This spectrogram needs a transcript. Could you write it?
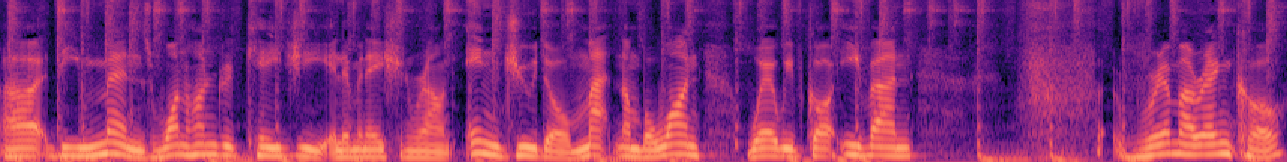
uh, the men's 100 kg elimination round in judo, mat number one, where we've got Ivan Remarenko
